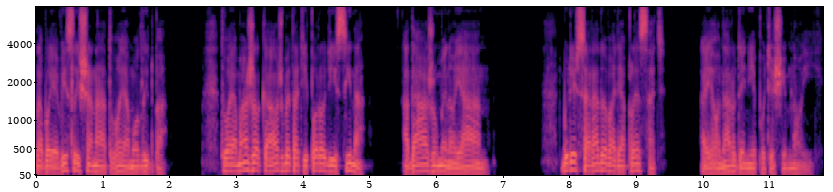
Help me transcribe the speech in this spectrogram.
lebo je vyslyšaná tvoja modlitba. Tvoja manželka Alžbeta ti porodí syna a dáš mu meno Ján. Budeš sa radovať a plesať a jeho narodenie poteší mnohých.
